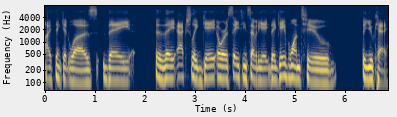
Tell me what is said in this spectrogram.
I think it was they they actually gave, or it's 1878, they gave one to the UK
